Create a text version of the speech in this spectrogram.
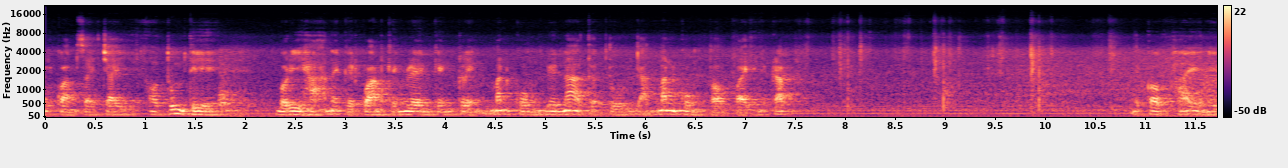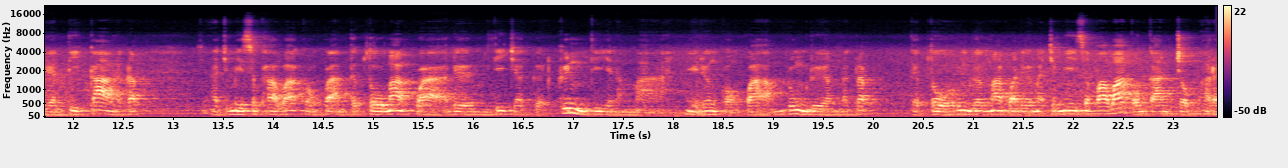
มีความใส่ใจเอาทุ่มเทบริหารให้เกิดความแข็งแรงแข็งแกร่งมั่นคงเดินหน้าเติบโตอย่างมั่นคงต่อไปนะครับแล้วก็ไพ่ในเรือนที่9นะครับอาจจะมีสภาวะของความเติบโตมากกว่าเดิมที่จะเกิดขึ้นที่จะนำมาในเรื่องของความรุ่งเรืองนะครับ เติบโตรุ่งเรืองมากกว่าเดิมอาจจะมีสภาวะของการจบอะไร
